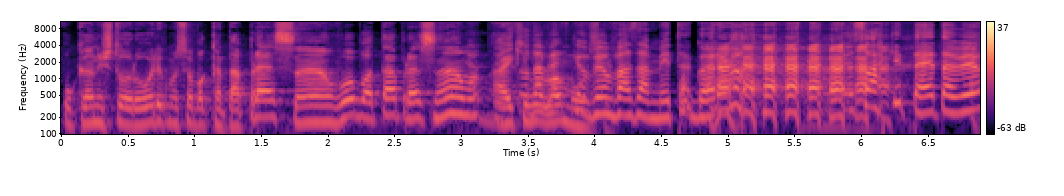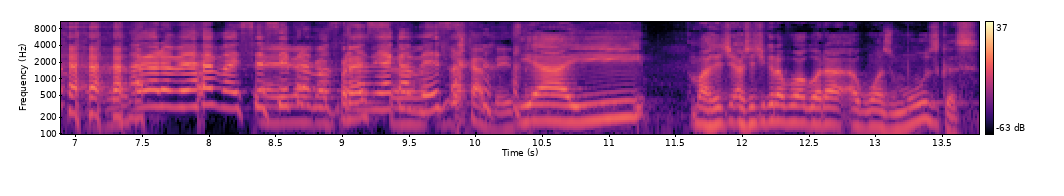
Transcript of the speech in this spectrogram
o cano estourou, ele começou a cantar pressão, vou botar pressão, aí que Toda vez que eu ver um vazamento agora, eu sou arquiteta, viu? Agora vai ser sempre a música na minha cabeça. Na cabeça. E aí, mas a gente, a gente gravou agora algumas músicas,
